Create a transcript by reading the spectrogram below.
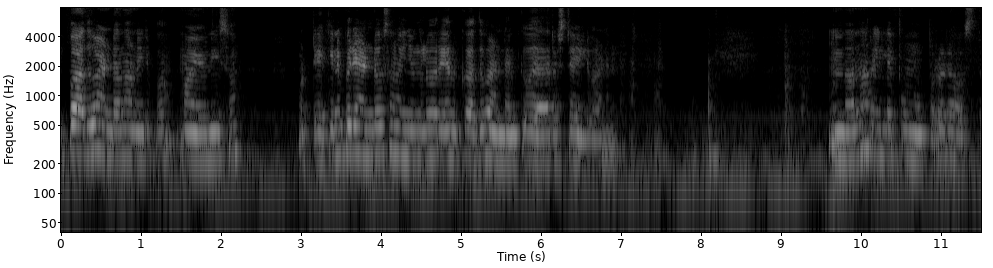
ഇപ്പം അത് വേണ്ടെന്ന് പറഞ്ഞിട്ട് ഇപ്പം മയോനീസും മുട്ടയാക്കിന് ഇപ്പോൾ രണ്ട് ദിവസം കഴിഞ്ഞെങ്കിലും പറയാം എനിക്ക് അത് വേണ്ട. എനിക്ക് വേറെ സ്റ്റൈൽ വേണമെന്ന് എന്താണെന്നറിയില്ല ഇപ്പം മൂപ്പറൊരവസ്ഥ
